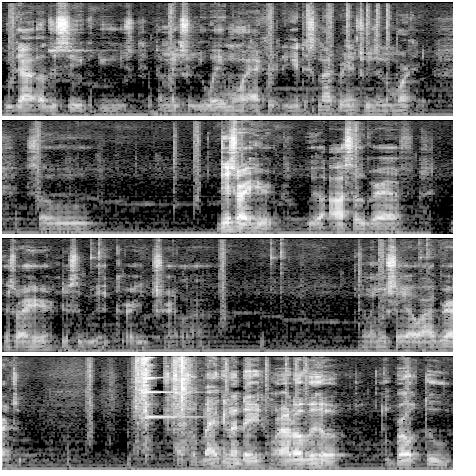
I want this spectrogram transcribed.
We got other shit we can use to make sure you're way more accurate to get the sniper entries in the market. So this right here, we'll also graph this right here. This would be a great trend line. Let me show y'all why I graphed it. Alright, so back in the day, right over here, it broke through. You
